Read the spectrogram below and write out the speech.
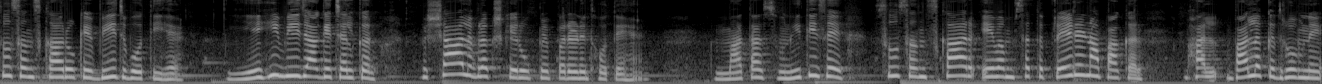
सुसंस्कारों के बीज बोती है। ये ही बीज आगे चलकर विशाल वृक्ष के रूप में परिणत होते हैं। माता सुनीति से सुसंस्कार एवं सत प्रेरणा पाकर बालक ध्रुव ने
